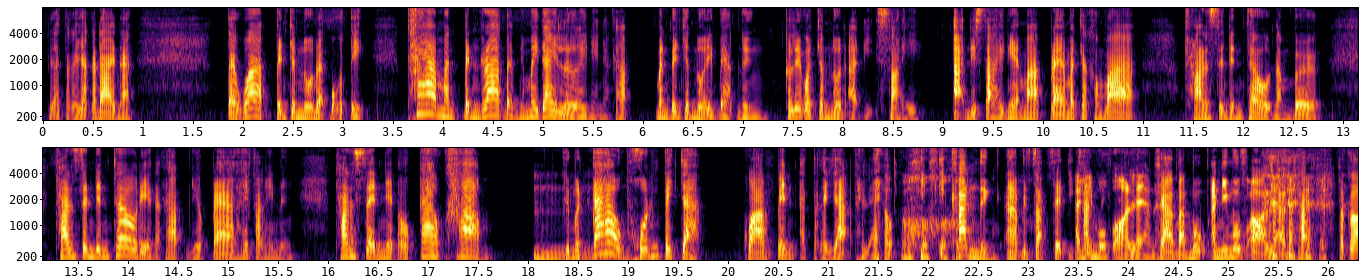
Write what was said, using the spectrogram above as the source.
หรืออัตรกะยะก็ได้นะ แต่ว่าเป็นจำนวนแบบปกติ ถ้ามันเป็นรากแบบนี้ไม่ได้เลยเนี่ยนะครับ มันเป็นจำนวนอีกแบบหนึ่งเขาเรียกว่าจำนวนอดิสัยอดิสัยเนี่ยมาแปลมาจากคำว่า transcendental number transcendental เนี่ยนะครับ เดี๋ยวแปลให้ฟังนิดหนึ่ง transcend เนี่ยแปลว่าก้าวข้าม คือมันก้าวพ้นไปจาก ความเป็นอัตตกยะไปแล้วโอ้โหอีกขั้นหนึ่งอ่าเป็นสับเซตอีกอันขั้นนี้หนึ่ move ง on แล้วนะใช่แบบ move อันนี้ move on แล้วนะครับ แล้วก็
